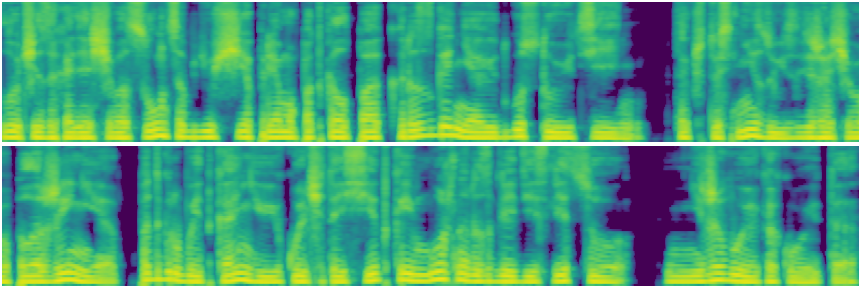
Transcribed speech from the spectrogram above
Лучи заходящего солнца, бьющие прямо под колпак, разгоняют густую тень. так что снизу из лежачего положения под грубой тканью и кольчатой сеткой можно разглядеть лицо. Неживое какое-то,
